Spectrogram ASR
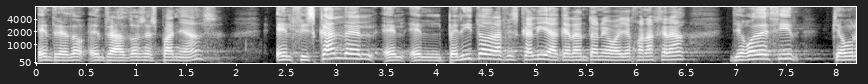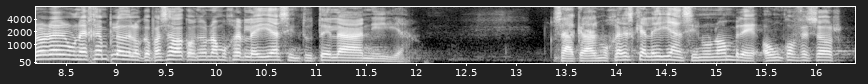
entre, las dos Españas, el fiscal del, el, perito de la fiscalía, que era Antonio Vallejo Nájera, llegó a decir que Aurora era un ejemplo de lo que pasaba cuando una mujer leía sin tutela ni guía. O sea, que las mujeres que leían sin un hombre o un confesor,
